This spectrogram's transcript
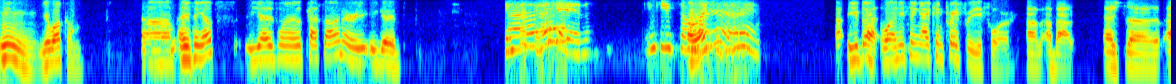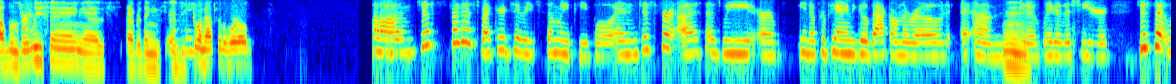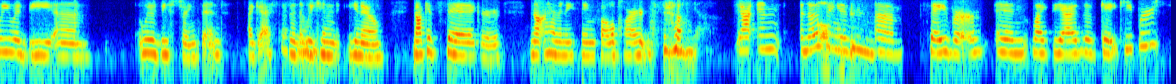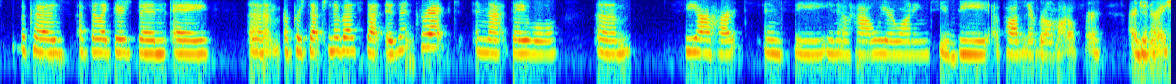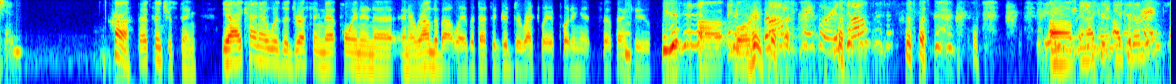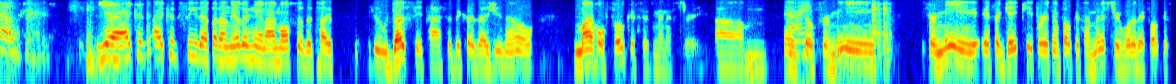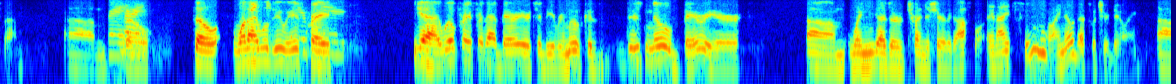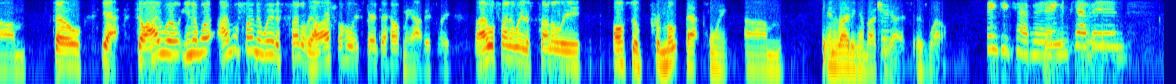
Mm, you're welcome. Um, anything else you guys want to pass on, or are you good? I good. Thank you so All right. much again. Uh, you bet. Well, anything I can pray for you for uh, about as the album's releasing, as everything's as it's going out to the world. Um, just for this record to reach so many people, and just for us as we are, you know, preparing to go back on the road, uh, um, Mm. you know, later this year, just that we would be, um, we would be strengthened, I guess, so that we can, you know, not get sick or not have anything fall apart. So, Yeah, yeah and another thing is um favor in like the eyes of gatekeepers because I feel like there's been a um a perception of us that isn't correct and that they will um see our hearts and see, you know, how we are wanting to be a positive role model for our generation. Huh, that's interesting. Yeah, I kind of was addressing that point in a in a roundabout way, but that's a good direct way of putting it. So thank you, uh, Lauren. We're all straightforward. Well, um, and I could I could under, so. yeah I could I could see that, but on the other hand, I'm also the type who does see past it because, as you know, my whole focus is ministry. Um, and so for me, for me, if a gatekeeper isn't focused on ministry, what are they focused on? Um, Right. so Right. so what I will do is pray. prayers. Yeah, I will pray for that barrier to be removed because there's no barrier um, when you guys are trying to share the gospel, and I see you. I know that's what you're doing. Um, so yeah, so I will. You know what? I will find a way to subtly. I'll ask the Holy Spirit to help me, obviously, but I will find a way to subtly also promote that point um, in writing about you guys as well. Thank you, Kevin. Thanks, Kevin.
